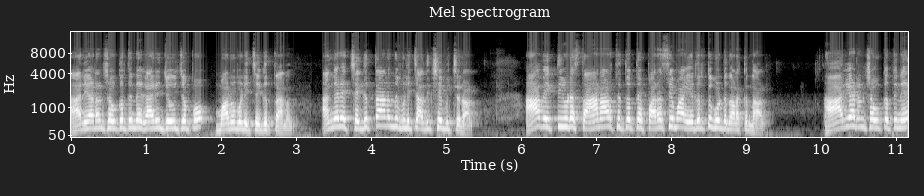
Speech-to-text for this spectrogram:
ആര്യാടൻ ഷൗക്കത്തിന്റെ കാര്യം ചോദിച്ചപ്പോൾ മറുപടി ചെകുത്താനെന്ന്. അങ്ങനെ ചെകുത്താനെന്ന് വിളിച്ച് അധിക്ഷേപിച്ച ഒരാൾ ആ വ്യക്തിയുടെ സ്ഥാനാർത്ഥിത്വത്തെ പരസ്യമായി എതിർത്തുകൊണ്ട് നടക്കുന്ന ആൾ ആര്യാടൻ ഷൗക്കത്തിനെ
